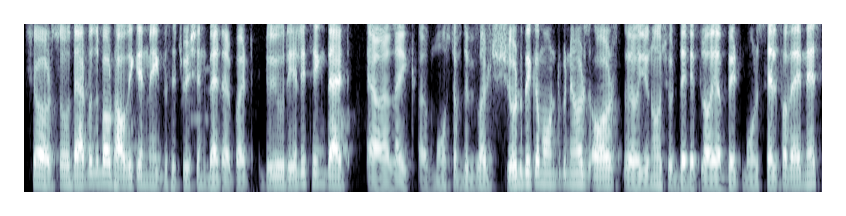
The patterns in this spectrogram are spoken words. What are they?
Sure. So that was about how we can make the situation better. But do you really think that uh, like uh, most of the people should become entrepreneurs or uh, you know should they deploy a bit more self-awareness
